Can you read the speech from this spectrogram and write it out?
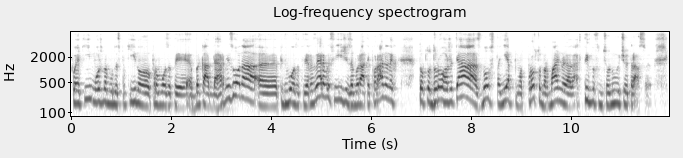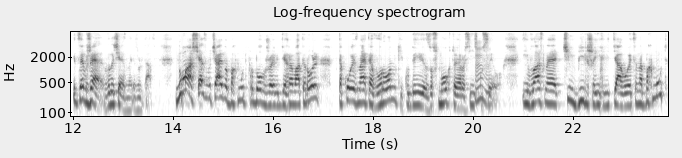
по якій можна буде спокійно провозити БК для гарнізона, е, підвозити резерви свіжі, забирати поранених. Тобто, дорога життя знов стає от, просто нормальною активно функціонуючою трасою, і це вже величезний результат. Ну а ще звичайно Бахмут продовжує відігравати роль такої, знаєте, воронки, куди засмоктує російську Мгм. силу. І власне, чим більше їх відтягується на Бахмут,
